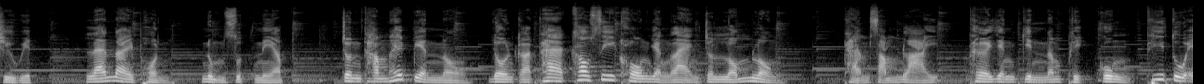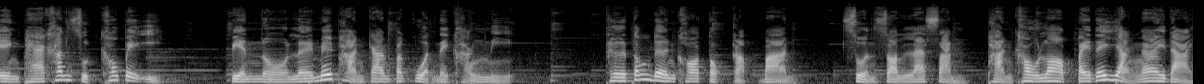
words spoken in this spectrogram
ชีวิต และนายพล หนุ่มสุดเนียบ จนทำให้เปียโน โดนกระแทกเข้าซี่โครงอย่างแรงจนล้มลง แถมซ้ำร้าย เธอยังกินน้ำพริกกุ้งที่ตัวเองแพ้ขั้นสุดเข้าไปอีก เปียโนเลยไม่ผ่านการประกวดในครั้งนี้ เธอต้องเดินคอตกกลับบ้าน ส่วนซอนและสันผ่านเข้ารอบไปได้อย่างง่ายดาย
